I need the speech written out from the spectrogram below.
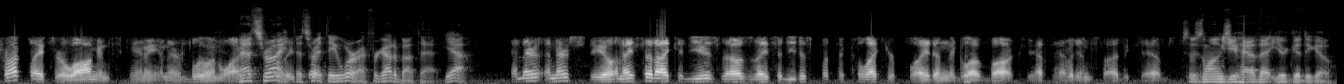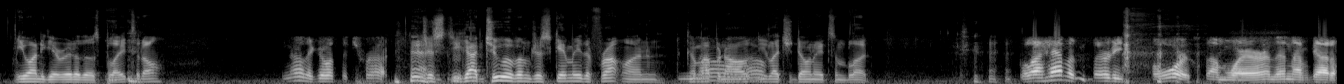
truck plates are long and skinny, and they're blue and white. That's right. That's right. They were. I forgot about that. Yeah. And they're and they're steel, and they said I could use those. They said you just put the collector plate in the glove box. You have to have it inside the cabs. So as long as you have that, you're good to go. You want to get rid of those plates at all? No, they go with the truck. just you got two of them. Just give me the front one. Come up and I'll no. you let you donate some blood. Well, I have a 34 somewhere, and then I've got a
